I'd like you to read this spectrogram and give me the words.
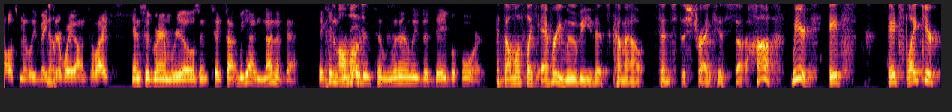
ultimately make their way onto like Instagram Reels and TikTok. We got none of that. They couldn't promote it to literally the day before. It's almost like every movie that's come out since the strike has, uh, huh? Weird. It's It's like you're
